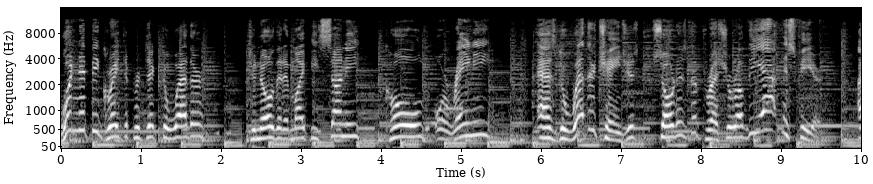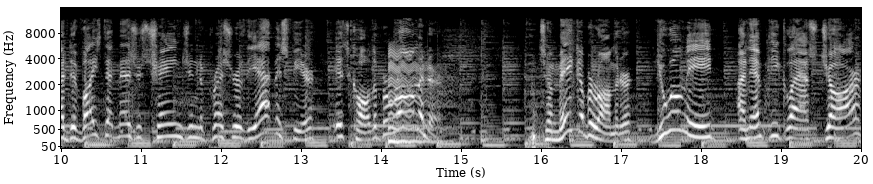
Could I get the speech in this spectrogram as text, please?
Wouldn't it be great to predict the weather? To know that it might be sunny, cold, or rainy? As the weather changes, so does the pressure of the atmosphere. A device that measures change in the pressure of the atmosphere is called a barometer. To make a barometer, you will need an empty glass jar,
